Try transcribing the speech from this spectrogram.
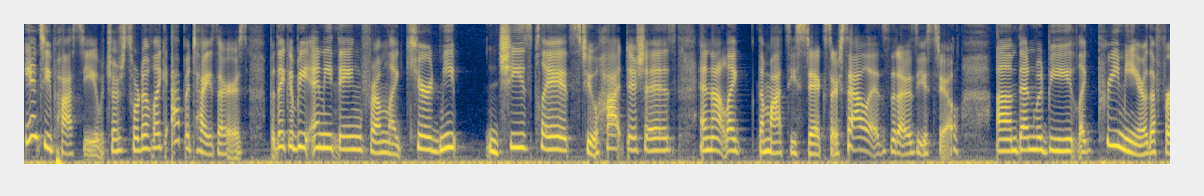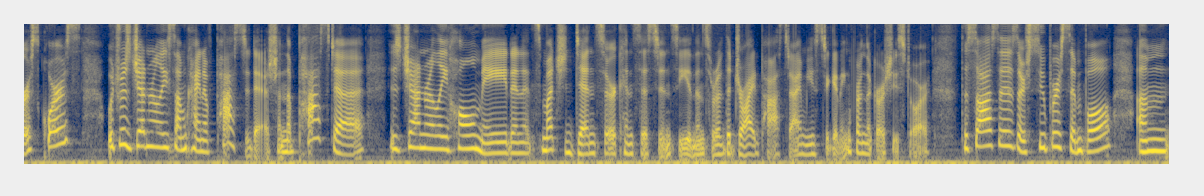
antipasti, which are sort of like appetizers, but they could be anything from like cured meat and cheese plates to hot dishes, and not like the mozzi sticks or salads that I was used to. Um, then would be like primi or the first course, which was generally some kind of pasta dish. And the pasta is generally homemade and it's much denser consistency than sort of the dried pasta I'm used to getting from the grocery store. The sauces are super simple. Um,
